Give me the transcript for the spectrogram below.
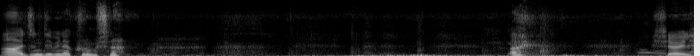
Ağacın dibine kurmuşlar. Ay. Şöyle.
